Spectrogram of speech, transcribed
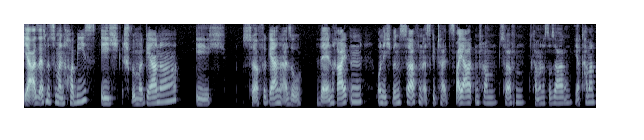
Ja, also erstmal zu meinen Hobbys. Ich schwimme gerne, ich surfe gerne, also Wellenreiten und ich Windsurfen. Es gibt halt zwei Arten vom Surfen, kann man das so sagen? Ja, kann man.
